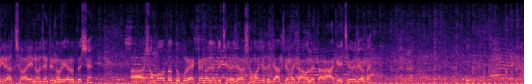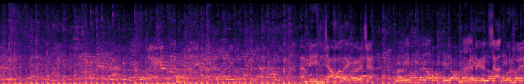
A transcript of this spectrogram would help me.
মিরাজ ছয়, এই নৌজানটি নড়িয়ার উদ্দেশ্যে। সম্ভবত দুপুর একটাই নৌজানটি ছেড়ে যাওয়ার সময় যদি যাত্রী হয় তাহলে তার আগেই ছেড়ে যাবে। আমি জামাল এক রয়েছে। ঢাকা থেকে চাঁদপুর হয়ে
